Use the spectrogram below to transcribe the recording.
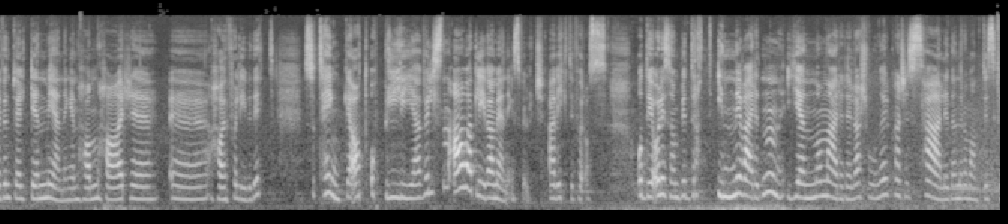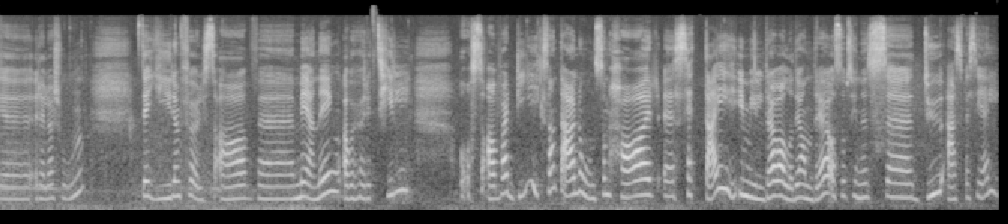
eventuelt den meningen han har, eh, har, for livet ditt, så tenker jeg at opplevelsen av at livet er meningsfullt, er viktig for oss. Og det å liksom bli dratt inn i verden gjennom nære relasjoner, kanskje særlig den romantiske relasjonen, det gir en følelse av eh, mening, av å høre til og også av verdi. ikke sant? Det er noen som har eh, sett deg i mylderet av alle de andre, og som synes eh, du er spesiell.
